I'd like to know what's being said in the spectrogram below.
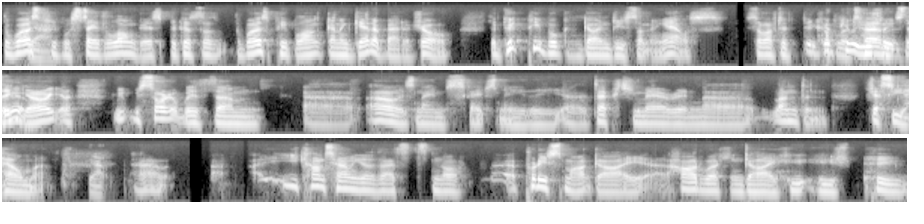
the worst yeah. people stay the longest because the, the worst people aren't going to get a better job. The good people can go and do something else. So after a couple of terms, they can go. You know, we, we saw it with um, uh, oh, his name escapes me. The uh, deputy mayor in uh, London, Jesse Helmer. Yeah. Uh, you can't tell me that that's not a pretty smart guy, hardworking guy who who who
